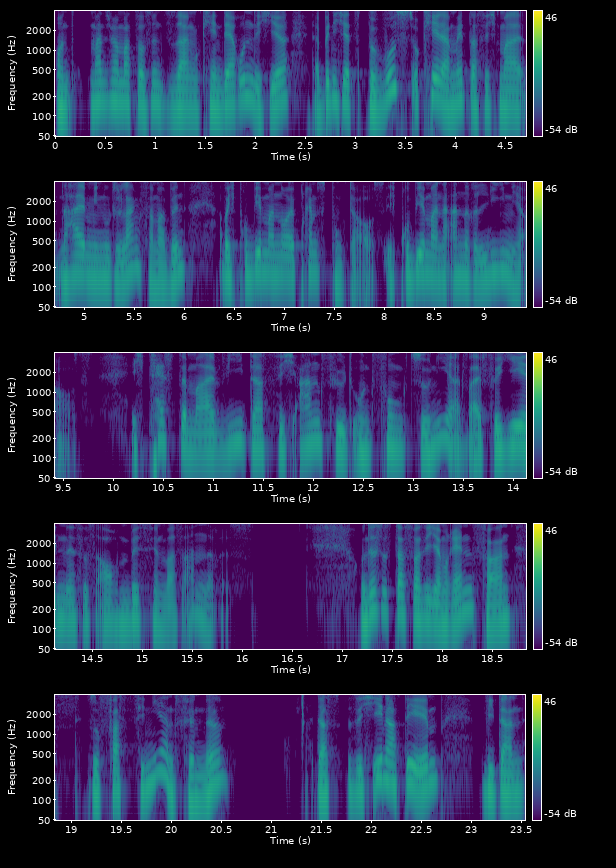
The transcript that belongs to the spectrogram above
Und manchmal macht es auch Sinn zu sagen, okay, in der Runde hier, da bin ich jetzt bewusst okay damit, dass ich mal eine halbe Minute langsamer bin, aber ich probiere mal neue Bremspunkte aus. Ich probiere mal eine andere Linie aus. Ich teste mal, wie das sich anfühlt und funktioniert, weil für jeden ist es auch ein bisschen was anderes. Und das ist das, was ich am Rennfahren so faszinierend finde, dass sich je nachdem, wie dann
